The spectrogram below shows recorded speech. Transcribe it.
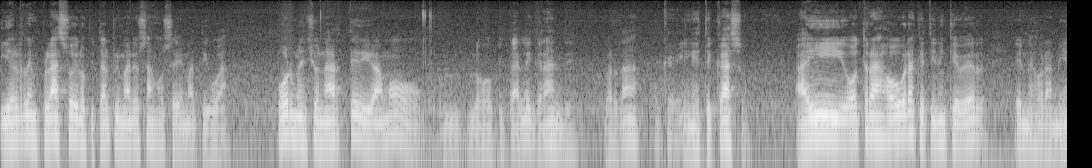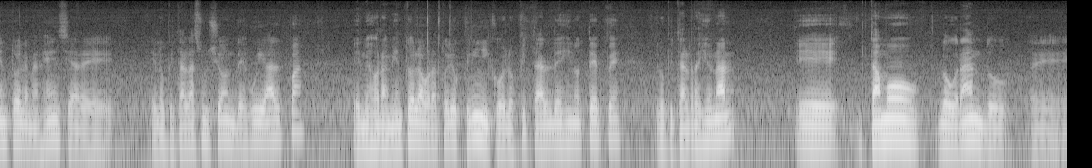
y el reemplazo del Hospital Primario San José de Matiguá. Por mencionarte, digamos, los hospitales grandes, ¿verdad? En este caso. Hay otras obras que tienen que ver el mejoramiento de la emergencia del Hospital Asunción de Huialpa, el mejoramiento del laboratorio clínico del Hospital de Jinotepe, el Hospital Regional. Eh, estamos logrando eh,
